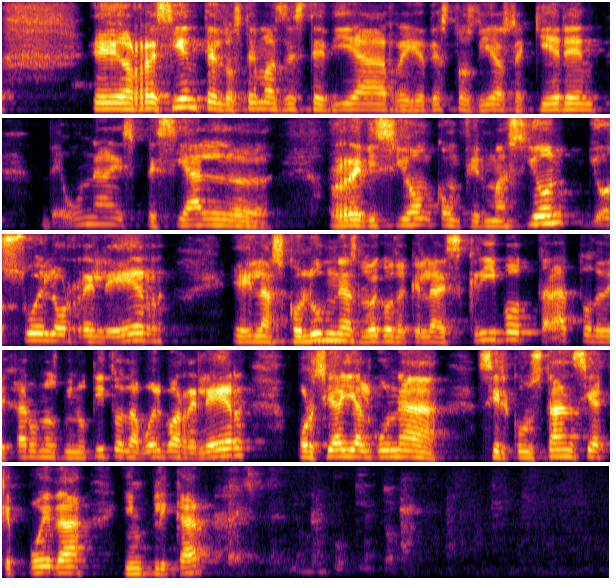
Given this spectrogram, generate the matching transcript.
eh, recientes, los temas de este día, de estos días requieren de una especial revisión, confirmación. Yo suelo releer eh, las columnas luego de que la escribo, trato de dejar unos minutitos, la vuelvo a releer por si hay alguna circunstancia que pueda implicar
